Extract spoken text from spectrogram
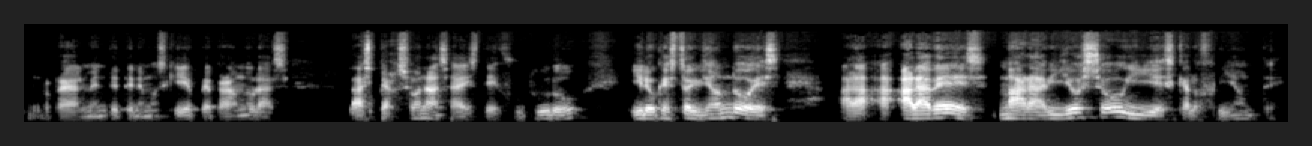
realmente tenemos que ir preparando las, las personas a este futuro. Y lo que estoy viendo es a la, a la vez maravilloso y escalofriante.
